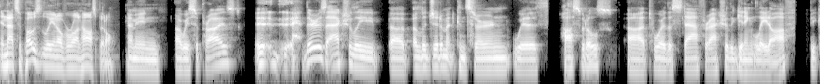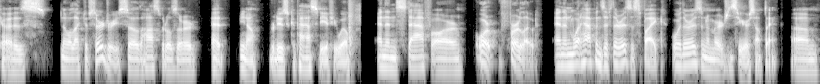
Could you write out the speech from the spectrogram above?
And that's supposedly an overrun hospital. I mean, are we surprised? It- there is actually uh, a legitimate concern with hospitals uh, to where the staff are actually getting laid off because no elective surgeries. So the hospitals are at, you know, reduced capacity, if you will. And then staff are, or furloughed. And then what happens if there is a spike or there is an emergency or something? Um,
